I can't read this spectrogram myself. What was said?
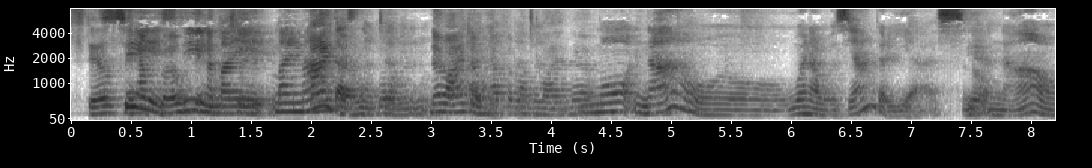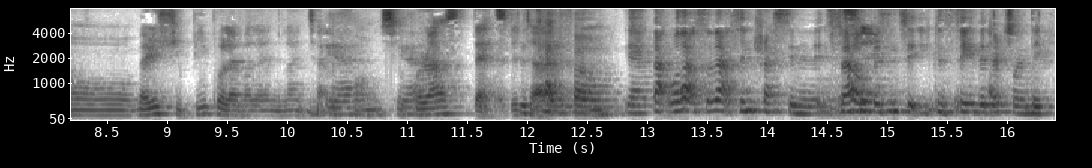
Still, See, they have both. See, have my, two. my mom I does not have. No, I don't have a landline. No. More now, when I was younger, yes. Yeah. No, now, very few people have a landline telephone. so yeah. for us, that's the, the telephone. telephone. Yeah, that well, that's that's interesting in itself, isn't it? You can see the different The-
